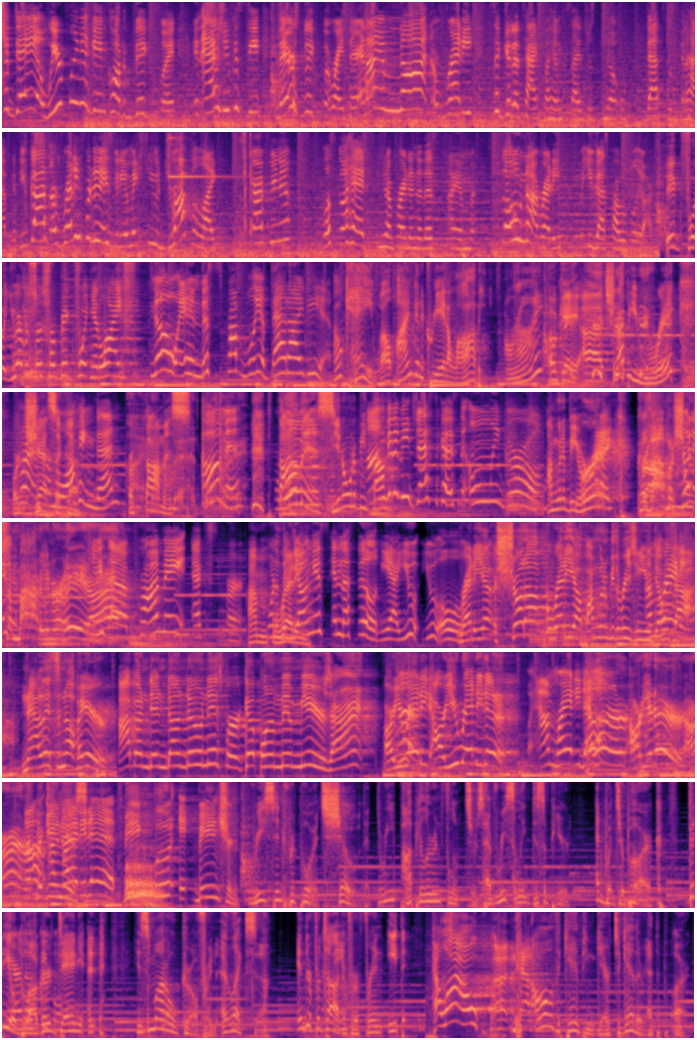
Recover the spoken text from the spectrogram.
Today, we're playing a game called Bigfoot, and as you can see, there's Bigfoot right there, and I am not ready to get attacked by him because I just know that's what's gonna happen. If you guys are ready for today's video, make sure you drop a like, subscribe if you're new. Let's go ahead and jump right into this. I am so not ready, but you guys probably are. Bigfoot, you ever search for Bigfoot in your life? No, and this is probably a bad idea. Okay, well, I'm gonna create a lobby. All right. Okay. Uh, should I be Rick or Alright, Jessica From The Walking Dead. or Thomas? Thomas. Thomas, you don't want to be Thomas? I'm Thomas. gonna be Jessica. It's the only girl. I'm gonna be Rick, cause I'm gonna shoot is somebody in her head. She's right? a primate expert. I'm one of ready. the youngest in the field. Yeah, you you old. Ready up? Shut up. Ready up. I'm gonna be the reason you I'm don't ready. die. Now listen up here. I've been done, done doing this for a couple of them years. All right. Are you Sure. ready? Are you ready to? I'm ready to. Hello. Are you there? All right. Let's I'm, begin I'm this. ready to. Bigfoot adventure. Recent reports show that three popular influencers have recently disappeared at Winter Park. Video blogger? Daniel, his model girlfriend Alexa, and their photographer friend Ethan Hello. Uh, had all the camping gear together at the park.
